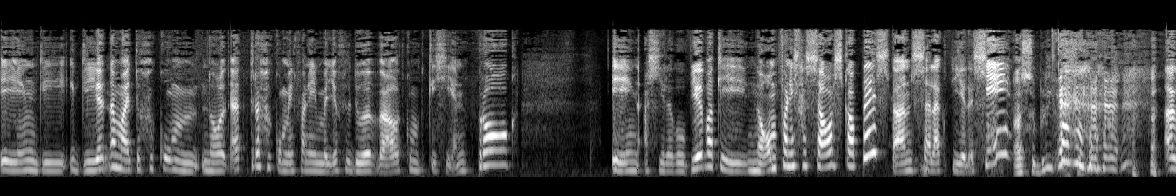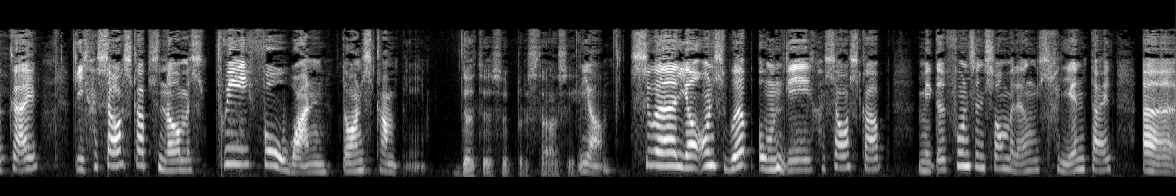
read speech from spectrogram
en die idee het na my toe gekom nadat ek teruggekom het van die Dowe Wêreldkompetisie in Praag. En as jy wil weet wat die naam van die geselskap is, dan sal ek vir julle sê. Asseblief. okay. Die geselskap se naam is 341 Dance Company. Dit is 'n prestasie. Ja. So ja, ons hoop om die geselskap met 'n fondsinsamelingsgeleentheid uh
